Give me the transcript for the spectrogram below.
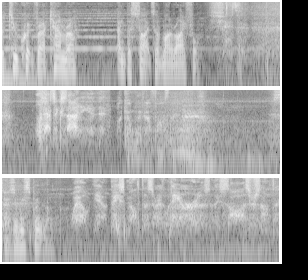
but too quick for our camera and the sights of my rifle. Shit. Well, that's exciting, isn't it? I can't believe how fast they move. So did we spook them? Well, yeah, they smelled us, or they heard us, or they saw us, or something.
